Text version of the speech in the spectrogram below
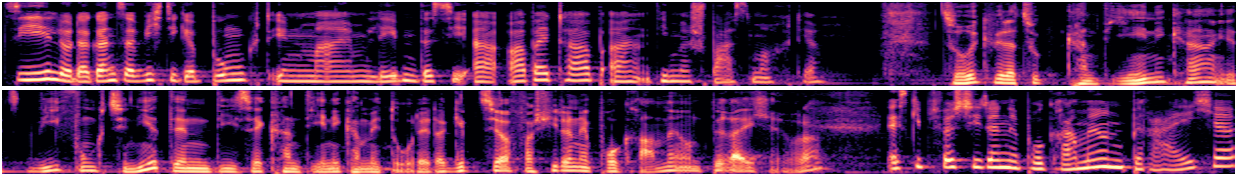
Ziel oder ganz ein wichtiger Punkt in meinem Leben, dass ich eine Arbeit habe, die mir Spaß macht, ja. Zurück wieder zu Kantienika. Jetzt, wie funktioniert denn diese Kantienika-Methode? Da gibt es ja verschiedene Programme und Bereiche, oder? Es gibt verschiedene Programme und Bereiche.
